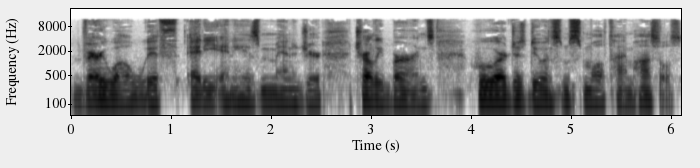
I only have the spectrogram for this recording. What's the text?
very well with Eddie and his manager, Charlie Burns, who are just doing some small time hustles.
